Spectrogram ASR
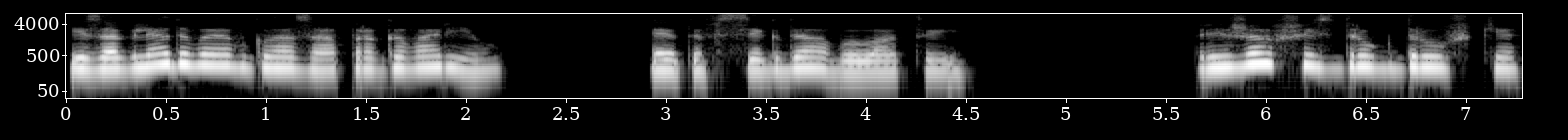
и, заглядывая в глаза, проговорил. Это всегда была ты. Прижавшись друг к дружке,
